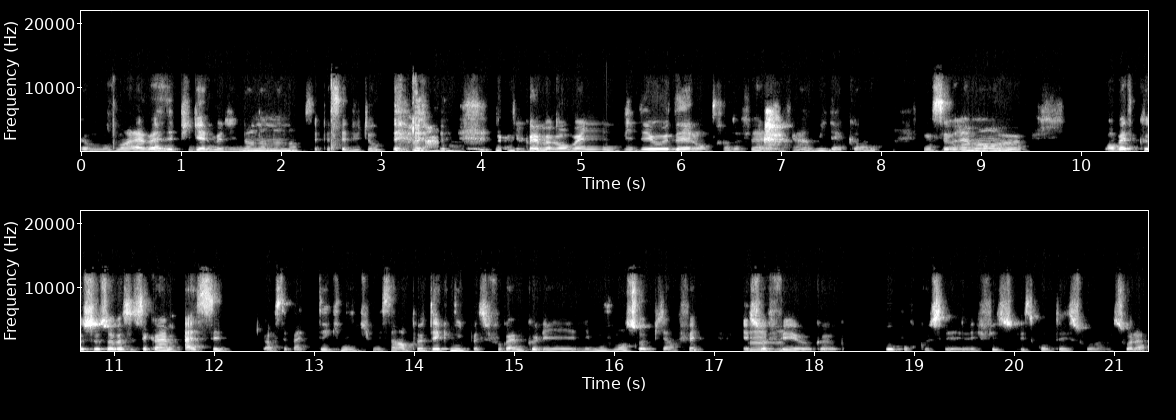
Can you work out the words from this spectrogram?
comme mouvement à la base, et puis Gaëlle me dit non, non, non, non, c'est pas ça du tout. Donc, du coup, elle m'avait envoyé une vidéo d'elle en train de faire. Elle m'a dit ah oui, d'accord. Donc, c'est vraiment. Euh, en fait, que ce soit, parce que c'est quand même assez, alors c'est pas technique, mais c'est un peu technique parce qu'il faut quand même que les, mouvements soient bien faits et soient mmh faits euh, pour que l'effet escompté soit, soit là.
